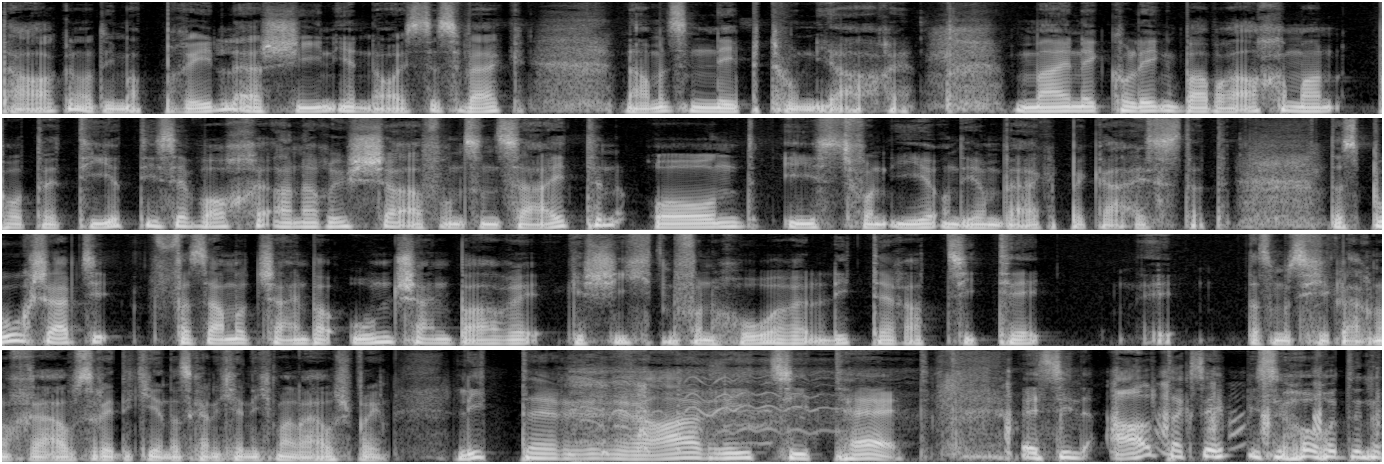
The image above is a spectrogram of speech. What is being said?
Tagen oder im April, erschien ihr neuestes Werk namens Neptunjahre. Meine Kollegin Barbara Achermann porträtiert diese Woche Anna Rüscher auf unseren Seiten und ist von ihr und ihrem Werk begeistert. Das Buch, schreibt sie, versammelt scheinbar unscheinbare Geschichten von hoher Literazität das muss ich hier gleich noch rausredigieren, das kann ich ja nicht mal raussprechen. Literarizität. es sind Alltagsepisoden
